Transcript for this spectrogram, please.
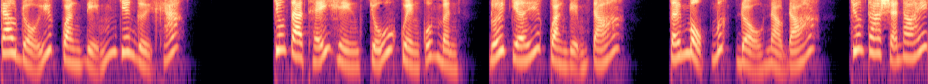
trao đổi quan điểm với người khác. Chúng ta thể hiện chủ quyền của mình đối với quan điểm đó. Tới một mức độ nào đó, chúng ta sẽ nói,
